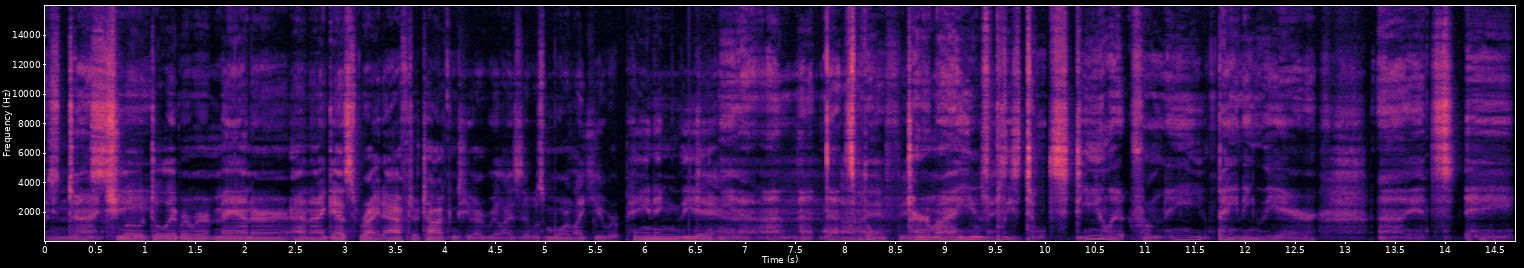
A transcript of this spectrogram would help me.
as in a slow, deliberate manner, and I guess right after talking to you, I realized it was more like you were painting the air. Yeah, that, that's Uh, the term I use. may- Please don't steal it from me. Painting the air. Uh, it's a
